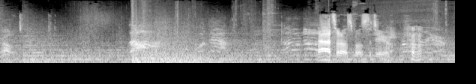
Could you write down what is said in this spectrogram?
Oh. That's what I was supposed to do.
